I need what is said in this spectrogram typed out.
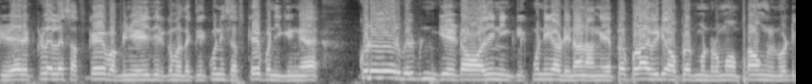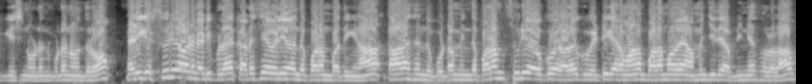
கீழே ரெட் கலரில் சப்ஸ்கிரைப் அப்படின்னு எழுதியிருக்கும். அதை கிளிக் பண்ணி சப்ஸ்கிரைப் பண்ணிக்கோங்க. கூடவே ஒரு பெல் பட்டன் கேட்டோம் அதையும் நீங்கள் கிளிக் பண்ணீங்க அப்படின்னா நாங்கள் எப்பப்பெல்லாம் வீடியோ அப்லோட் பண்ணுறோமோ அப்புறம் உங்களுக்கு நோட்டிஃபிகேஷன் கூட வந்துடும் நடிகர் சூர்யாவோட நடிப்பில் கடைசியாக வெளியே வந்த படம் பார்த்தீங்கன்னா தானா சந்த கூட்டம். இந்த படம் சூர்யாவுக்கு ஓரளவுக்கு வெற்றிகரமான படமாகவே அமைஞ்சுது அப்படின்னே சொல்லலாம்.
